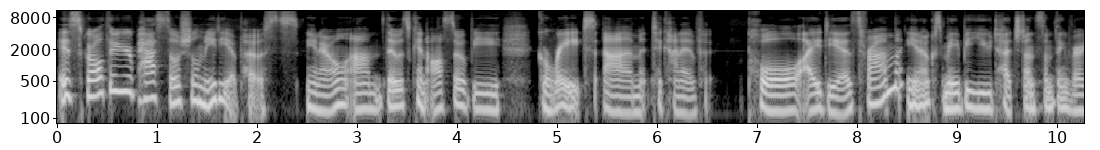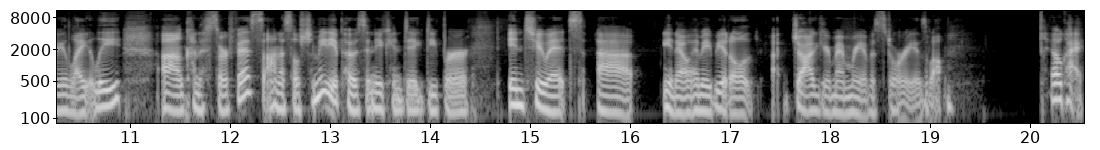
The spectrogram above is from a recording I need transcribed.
is scroll through your past social media posts you know? Um, those can also be great um, to kind of pull ideas from, you know, because maybe you touched on something very lightly, um, kind of surface on a social media post, and you can dig deeper into it, uh, you know, and maybe it'll jog your memory of a story as well. Okay,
